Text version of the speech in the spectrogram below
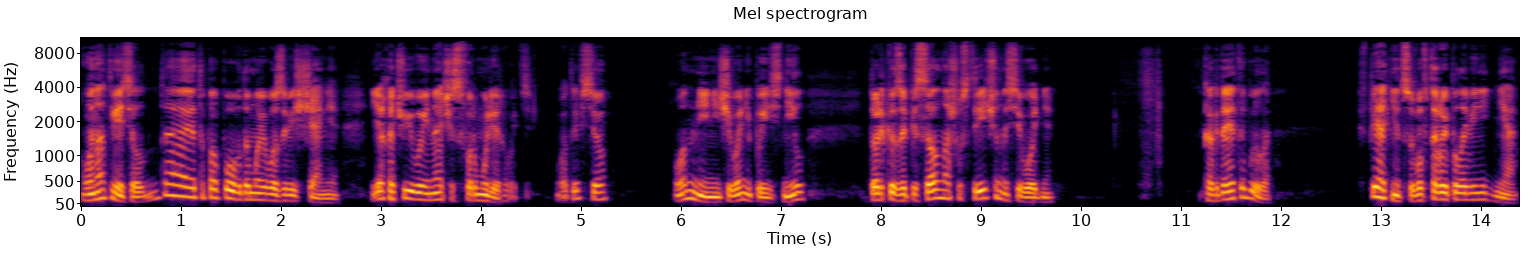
он ответил, «Да, это по поводу моего завещания. Я хочу его иначе сформулировать». Вот и все. Он мне ничего не пояснил, только записал нашу встречу на сегодня. Когда это было? В пятницу, во второй половине дня.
